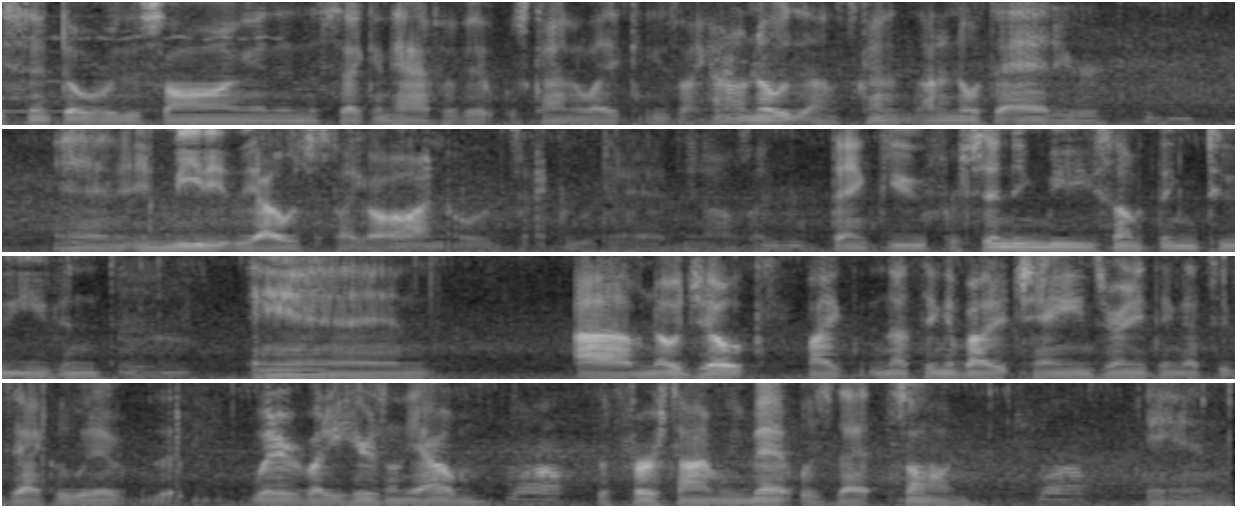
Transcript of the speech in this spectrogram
He sent over the song, and then the second half of it was kind of like he's like, I don't know, I was kind of I don't know what to add here, mm-hmm. and immediately I was just like, oh, I know exactly what to add. You know, I was like, mm-hmm. thank you for sending me something to even, mm-hmm. and um, no joke, like nothing about it changed or anything. That's exactly what ev- what everybody hears on the album. Wow. The first time we met was that song Wow. and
